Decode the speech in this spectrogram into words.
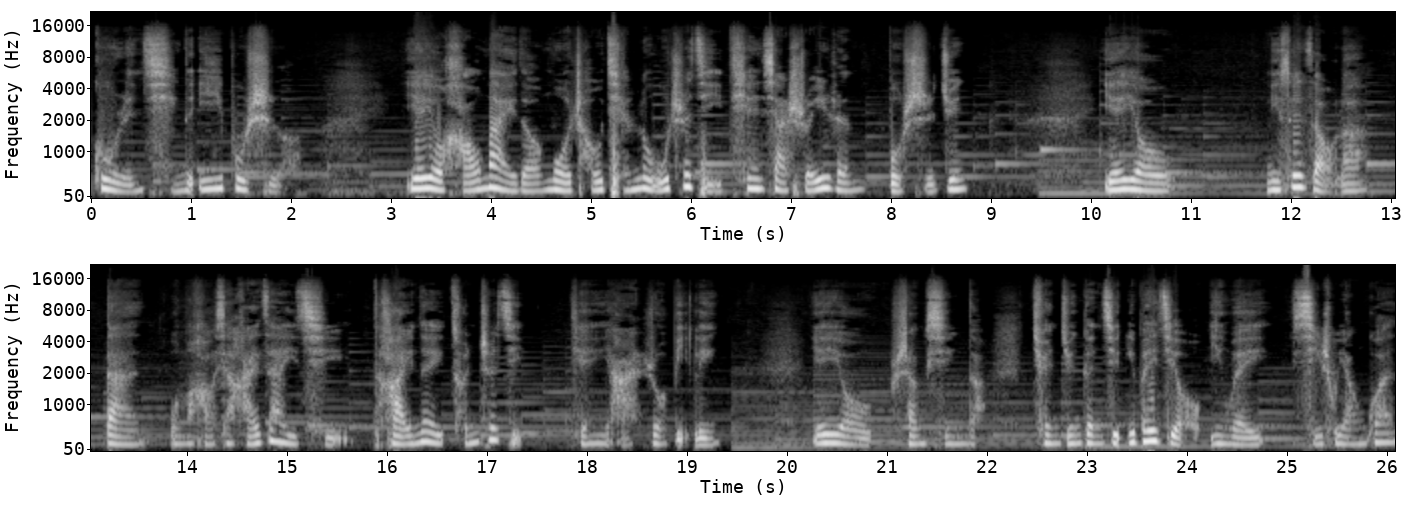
故人情”的依依不舍，也有豪迈的“莫愁前路无知己，天下谁人不识君”，也有。你虽走了，但我们好像还在一起。海内存知己，天涯若比邻。也有伤心的，劝君更尽一杯酒，因为西出阳关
